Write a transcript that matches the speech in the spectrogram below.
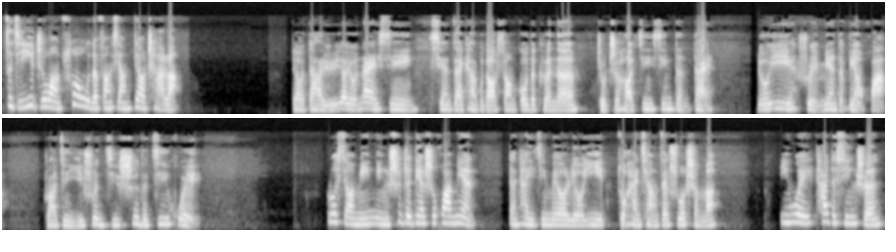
自己一直往错误的方向调查了。钓大鱼要有耐心，现在看不到上钩的可能，就只好静心等待，留意水面的变化，抓紧一瞬即逝的机会。骆小明凝视着电视画面，但他已经没有留意左汉强在说什么，因为他的心神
